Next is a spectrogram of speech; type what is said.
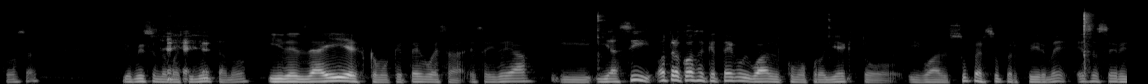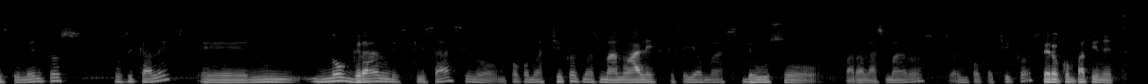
cosas. Yo me hice una maquinita, ¿no? Y desde ahí es como que tengo esa, esa idea. Y, y así, otra cosa que tengo igual como proyecto, igual súper, súper firme, es hacer instrumentos musicales, eh, no grandes quizás, sino un poco más chicos, más manuales, que sé yo, más de uso para las manos, un poco chicos, pero con patineta.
